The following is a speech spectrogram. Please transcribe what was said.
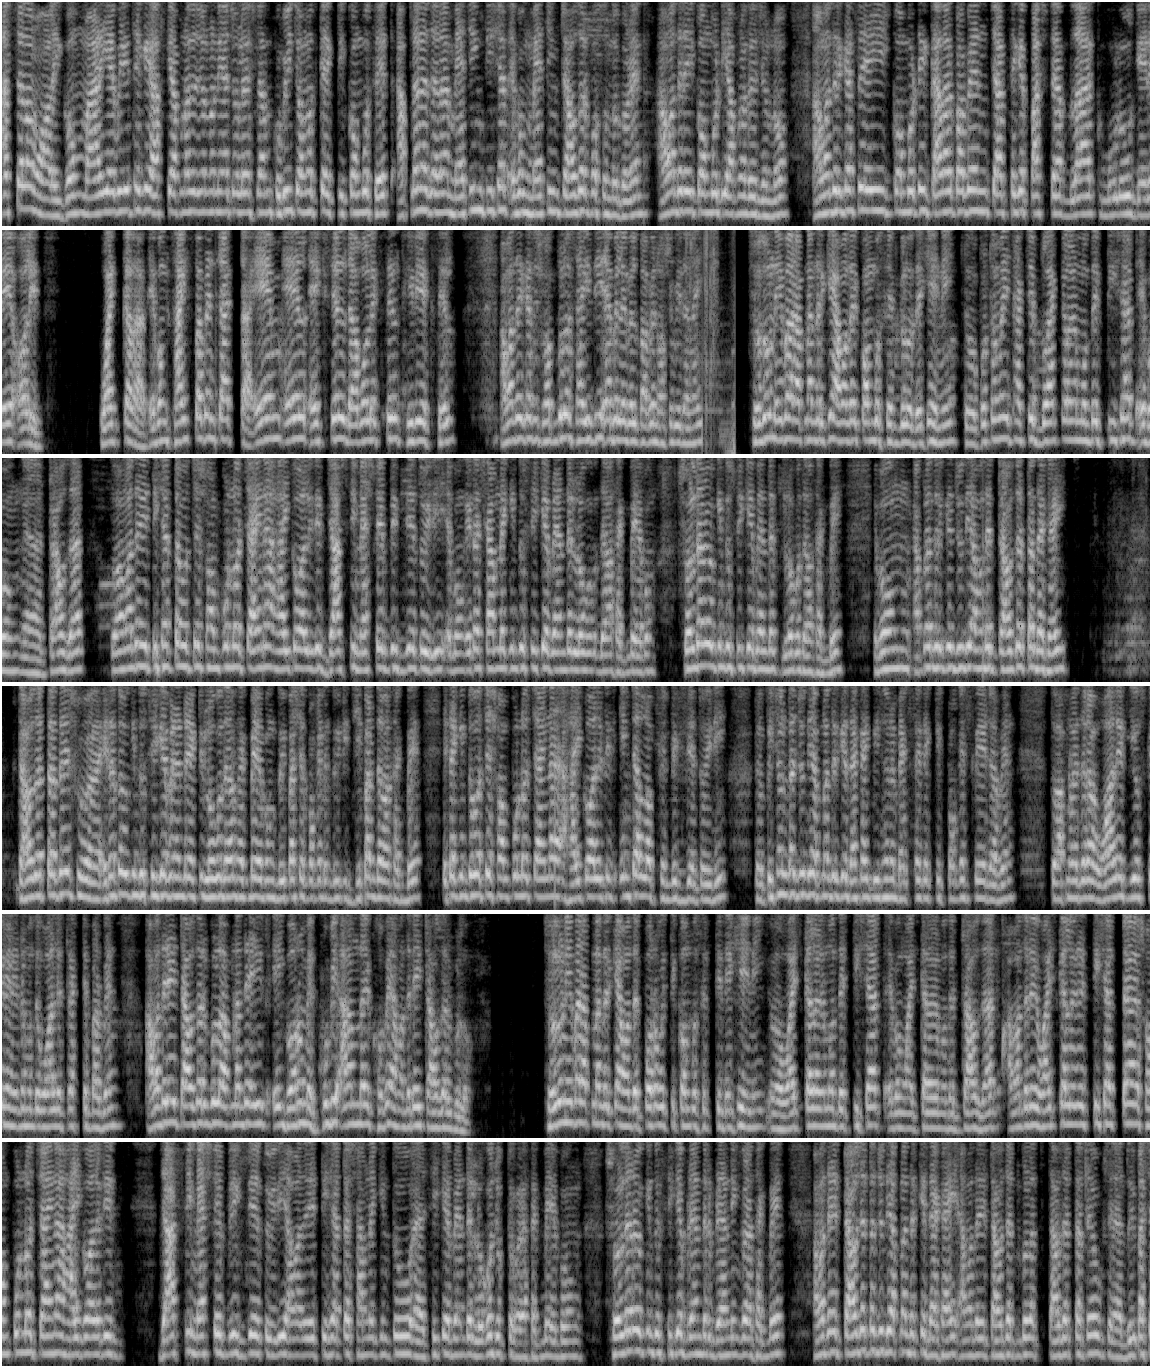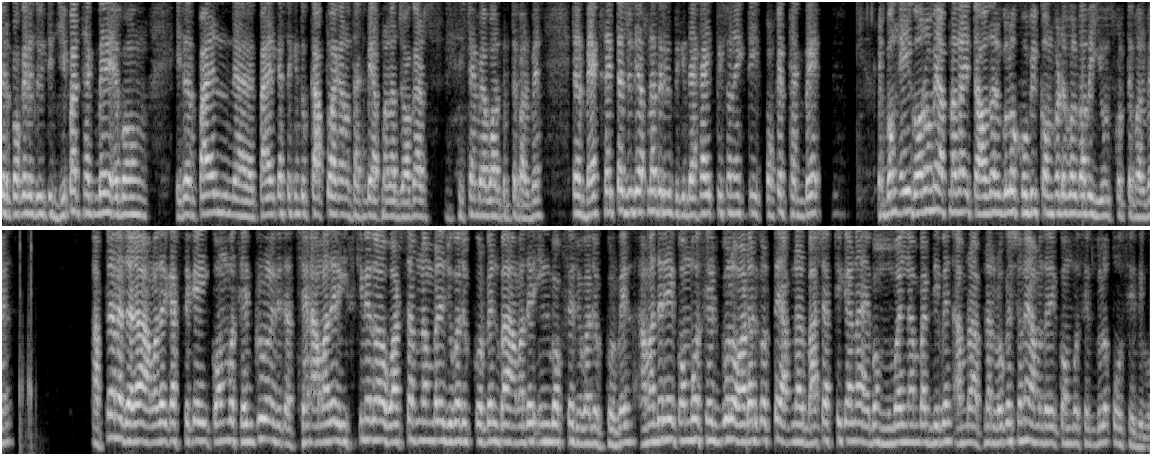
আসসালামু আলাইকুম। মারিয়া বিড়ি থেকে আজকে আপনাদের জন্য নিয়ে চলে আসলাম খুবই চমৎকার একটি কম্বো সেট। আপনারা যারা ম্যাচিং টি শার্ট এবং ম্যাচিং ট্রাউজার পছন্দ করেন, আমাদের এই কম্বোটি আপনাদের জন্য। আমাদের কাছে এই কম্বোটির কালার পাবেন চার থেকে পাঁচটা, black, blue, grey, olives. White colour এবং সাইজ পাবেন চারটা। M, L XL double XL three XL আমাদের কাছে সবগুলো সাইজই অ্যাভেলেবেল পাবেন, অসুবিধা নাই। চলুন এবার আপনাদেরকে আমাদের কম্বো সেটগুলো দেখিয়ে নিই। তো প্রথমেই থাকছে ব্ল্যাক কালার মধ্যে টি শার্ট এবং ট্রাউজার। তো আমাদের এই টি শার্টটা হচ্ছে সম্পূর্ণ চাইনা হাই কোয়ালিটির জার্সি ম্যাশ ফেব্রিক দিয়ে তৈরি এবং এটার সামনে কিন্তু সিকে ব্র্যান্ডের লোগো দেওয়া থাকবে এবং শোল্ডারেও কিন্তু সিকে ব্র্যান্ডের লোগো দেওয়া থাকবে। এবং আপনাদেরকে যদি আমাদের ট্রাউজারটা দেখাই ট্রাউজারটাতে এটাতেও কিন্তু সিকে ব্র্যান্ডের একটি লোগো দেওয়া থাকবে এবং দুই পাশের পকেটে দুইটি জিপার দেওয়া থাকবে। এটা কিন্তু হচ্ছে সম্পূর্ণ চাইনা হাই কোয়ালিটির ইন্টারলক ফেব্রিক্স দিয়ে তৈরি। তো পিছনটা যদি আপনাদেরকে দেখাই পিছনে ব্যাক সাইড একটি পকেট পেয়ে যাবেন। তো আপনারা যারা ওয়ালেট ইউজ করেন, এটার মধ্যে ওয়ালেট রাখতে পারবেন। আমাদের এই ট্রাউজারগুলো আপনাদের এই গরমে খুবই আরামদায়ক হবে আমাদের এই ট্রাউজারগুলো চলুন এবার আপনাদেরকে আমাদের পরবর্তী কম্বো সেটটি দেখিয়ে নিই। হোয়াইট কালারের মধ্যে টি শার্ট এবং হোয়াইট কালারের মধ্যে ট্রাউজার আমাদের এই হোয়াইট কালারের টি শার্টটা সম্পূর্ণ চাইনা হাই কোয়ালিটির জার্সি ম্যাশ ফেব্রিক্স দিয়ে তৈরি আমাদের টি শার্টটার সামনে কিন্তু সিকে ব্র্যান্ডের লোগো যুক্ত করা থাকবে এবং শোল্ডারেও কিন্তু সিকে ব্র্যান্ডের ব্র্যান্ডিং করা থাকবে। আমাদের ট্রাউজারটা যদি আপনাদেরকে দেখাই, আমাদের ট্রাউজারগুলো ট্রাউজারটাতেও দুই পাশের পকেটে দুইটি জিপার থাকবে এবং এটার পায়ের পায়ের কাছে কিন্তু কাপ লাগানো থাকবে, আপনারা জগার সিস্টেম ব্যবহার করতে পারবেন। এটার ব্যাক সাইডটা যদি আপনাদের দেখাই, পিছনে একটি পকেট থাকবে এবং এই গরমে আপনারা এই ট্রাউজারগুলো খুবই কমফোর্টেবল ভাবে ইউজ করতে পারবেন। আপনারা যারা আমাদের কাছ থেকে এই কম্বো সেটগুলো নিতে চাচ্ছেন, আমাদের স্ক্রিনে দেওয়া হোয়াটসঅ্যাপ নাম্বারে যোগাযোগ করবেন বা আমাদের ইনবক্সে যোগাযোগ করবেন। আমাদের এই কম্বো সেটগুলো অর্ডার করতে আপনার বাসার ঠিকানা এবং মোবাইল নাম্বার দিবেন, আমরা আপনার লোকেশনে আমাদের এই কম্বো সেটগুলো পৌঁছে দিব।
